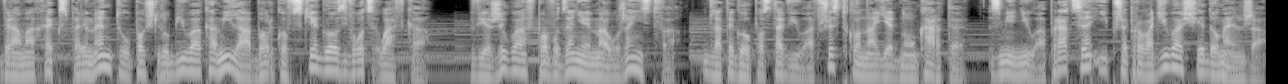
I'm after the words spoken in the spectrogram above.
W ramach eksperymentu poślubiła Kamila Borkowskiego z Włocławka. Wierzyła w powodzenie małżeństwa, dlatego postawiła wszystko na jedną kartę, zmieniła pracę i przeprowadziła się do męża.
